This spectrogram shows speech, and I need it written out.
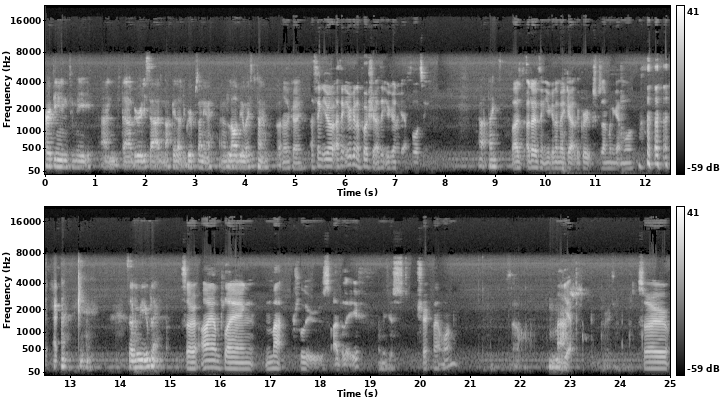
13 to me, and then I'll be really sad and not get out of the groups anyway, and it'll all be a waste of time. But Okay, I think you're I think you're going to push it. I think you're going to get 14, ah, thanks. but I, I don't think you're going to make it out of the groups because I'm going to get more. so who are you playing? so I am playing Matt Clues, I believe. Let me just check that one. So Matt. Yep. So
